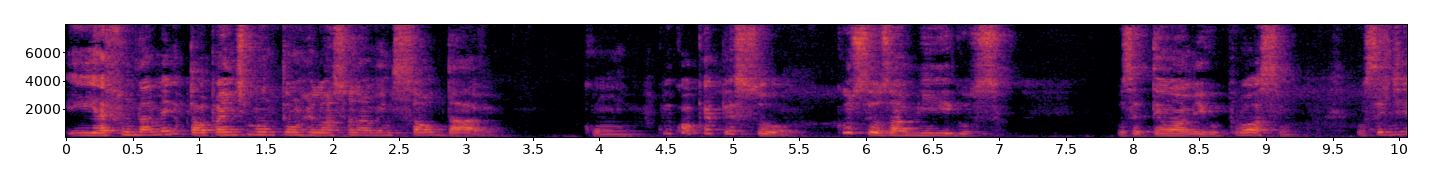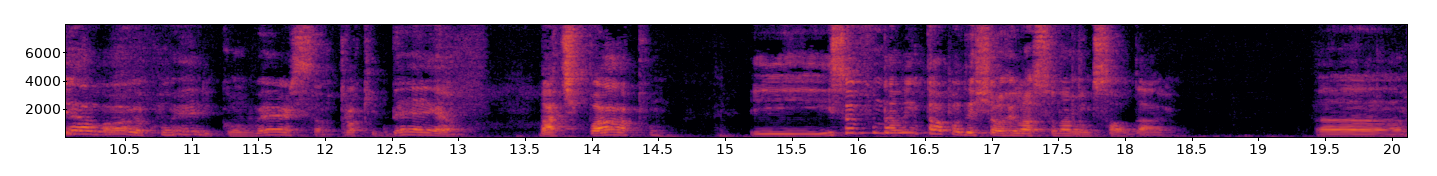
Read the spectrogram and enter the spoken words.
e é fundamental para a gente manter um relacionamento saudável com, com qualquer pessoa, com seus amigos. Você tem um amigo próximo, você dialoga com ele, conversa, troca ideia, bate papo. E isso é fundamental para deixar o relacionamento saudável. Uh,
